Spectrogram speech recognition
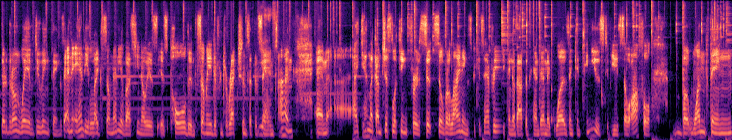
their, their own way of doing things. And Andy, like so many of us, you know, is is pulled in so many different directions at the yes. same time. And uh, again, like I'm just looking for silver linings because everything about the pandemic was and continues to be so awful. But one thing,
